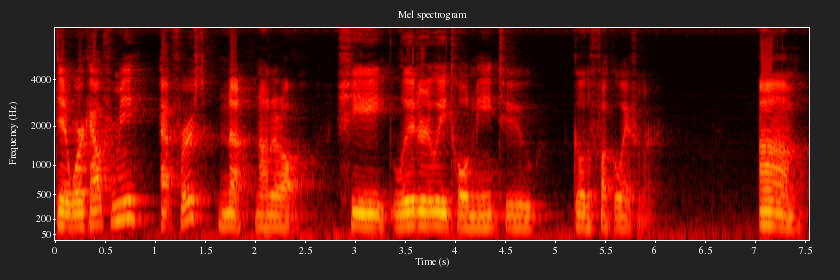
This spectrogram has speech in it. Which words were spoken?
did it work out for me at first? No, not at all. She literally told me to go the fuck away from her. Um,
